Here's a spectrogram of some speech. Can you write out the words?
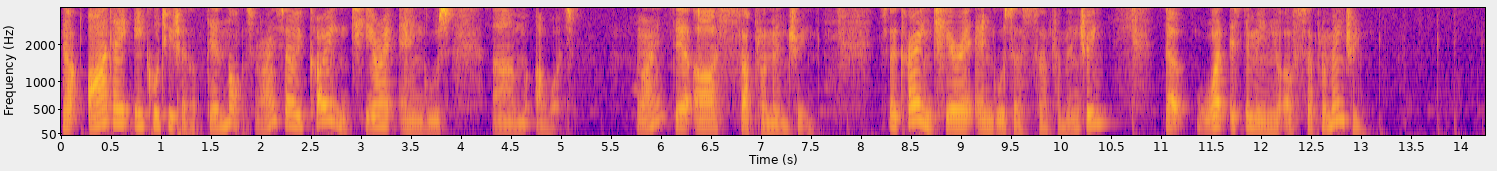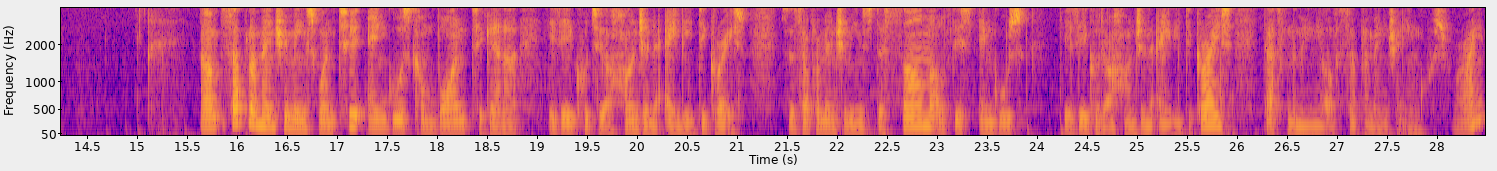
Now, are they equal to each other? They're not, right? So co-interior angles um, are what? Right? They are supplementary. So co-interior angles are supplementary. Now, what is the meaning of supplementary? Um, supplementary means when two angles combined together is equal to 180 degrees. So supplementary means the sum of these angles is equal to 180 degrees. That's the meaning of supplementary angles, right?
